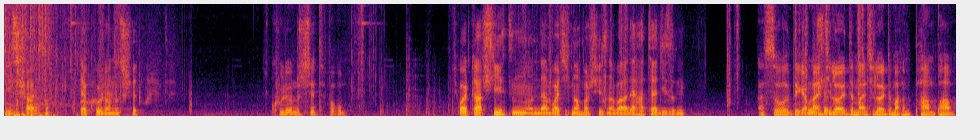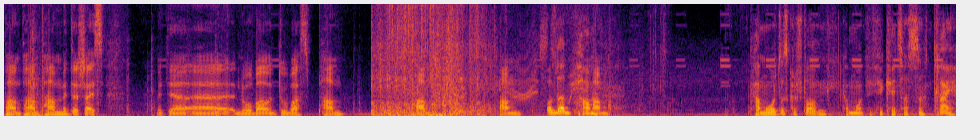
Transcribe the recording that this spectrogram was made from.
Die ist scheiße. Der Cooldown ist shit. Cooldown ist shit. Warum? Ich wollte gerade schießen und dann wollte ich nochmal schießen, aber der hat ja diesen. Achso, Digga, Bullshit. manche Leute, manche Leute machen Pam, Pam, Pam, Pam, Pam mit der Scheiß. Mit der äh, Nova und du machst Pam. Pam. Pam. Und dann Pam. Pam. Kamot ist gestorben. Kamot, wie viele Kills hast du? Drei.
